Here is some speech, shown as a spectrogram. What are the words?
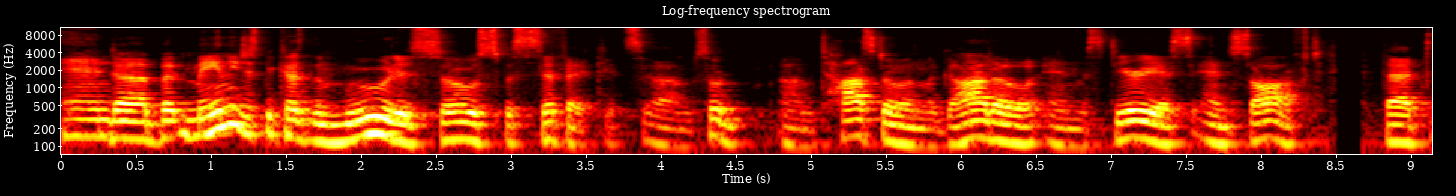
And uh, but mainly just because the mood is so specific. It's um, so um, tasto and legato and mysterious and soft that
